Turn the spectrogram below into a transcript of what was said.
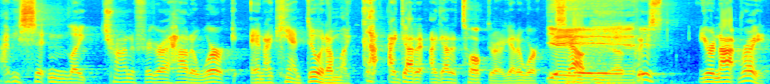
I'd be sitting like trying to figure out how to work, and I can't do it. I'm like, God, I gotta, I gotta talk to her. I gotta work this Yeah, out yeah, yeah, yeah. because you're not right.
